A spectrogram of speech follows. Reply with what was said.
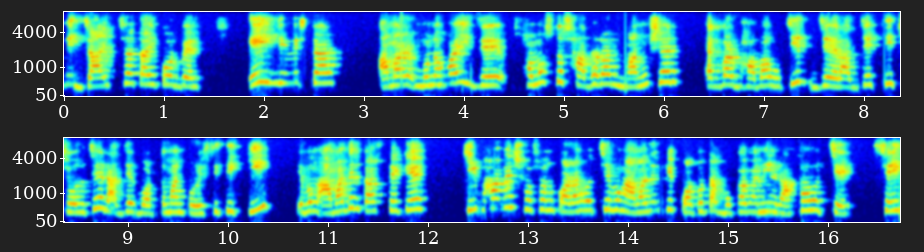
উনি যা ইচ্ছা তাই করবেন। এই জিনিসটা আমার মনে হয় যে সমস্ত সাধারণ মানুষের একবার ভাবা উচিত যে রাজ্যে কি চলছে, রাজ্যের বর্তমান পরিস্থিতি কি এবং আমাদের কাছ থেকে কীভাবে শোষণ করা হচ্ছে এবং আমাদেরকে কতটা বোকা বানিয়ে রাখা হচ্ছে, সেই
